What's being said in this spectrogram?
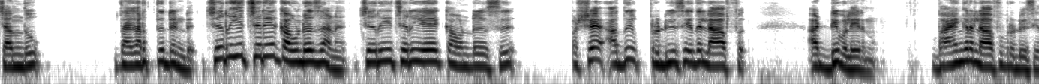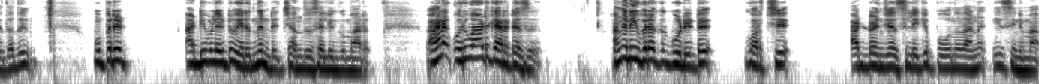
ചന്തു തകർത്തിട്ടുണ്ട്. ചെറിയ ചെറിയ കൗണ്ടേഴ്സാണ് ചെറിയ ചെറിയ കൗണ്ടേഴ്സ് പക്ഷേ അത് പ്രൊഡ്യൂസ് ചെയ്ത ലാഫ് അടിപൊളിയായിരുന്നു. ഭയങ്കര ലാഫ് പ്രൊഡ്യൂസ് ചെയ്തത്. അത് മുപ്പര് അടിപൊളിയായിട്ട് വരുന്നുണ്ട് ചന്തു സലീം കുമാർ അങ്ങനെ ഒരുപാട് ക്യാരക്ടേഴ്സ് അങ്ങനെ ഇവരൊക്കെ കൂടിയിട്ട് കുറച്ച് അഡ്വഞ്ചേഴ്സിലേക്ക് പോകുന്നതാണ് ഈ സിനിമ.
